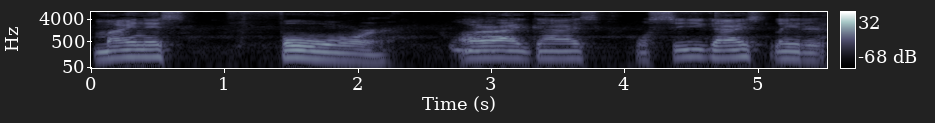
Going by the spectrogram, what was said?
minus 4. All right, guys. We'll see you guys later.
